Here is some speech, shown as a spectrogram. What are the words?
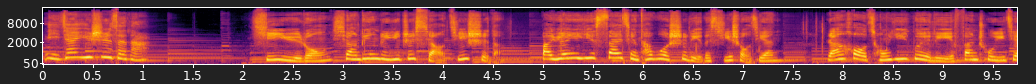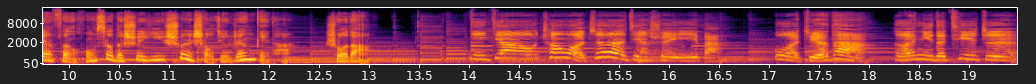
你家浴室在哪儿？”齐雨荣像拎着一只小鸡似的，把袁依依塞进他卧室里的洗手间，然后从衣柜里翻出一件粉红色的睡衣，顺手就扔给她，说道：“你就穿我这件睡衣吧，我觉得和你的气质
